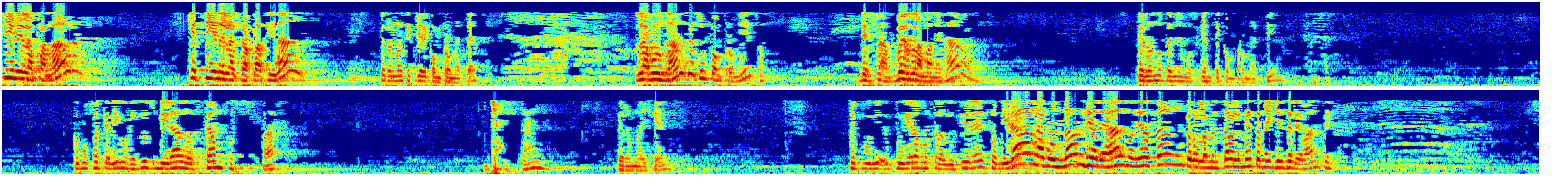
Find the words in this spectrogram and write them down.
tiene la palabra, que tiene la capacidad, pero no se quiere comprometer. La abundancia es un compromiso de saberla manejar, pero no tenemos gente comprometida. ¿Cómo fue que dijo Jesús? Mirad los campos, ah, ya están, pero no hay gente que pudiéramos traducir esto. Mirad la abundancia de algo, ya están, pero lamentablemente no hay quien se levante.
